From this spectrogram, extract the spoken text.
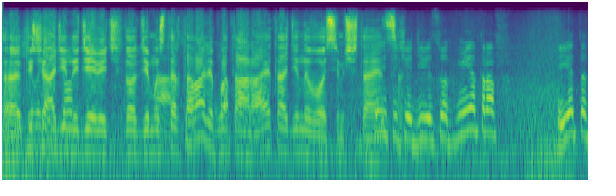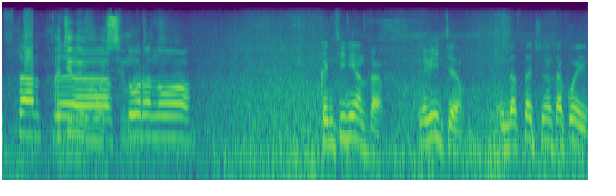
Э, 1001,9 тот, где мы А, стартовали, понял. а это 1,8 считается. 1900 метров. И этот старт э, 1,8 в сторону континента. Видите, достаточно такой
